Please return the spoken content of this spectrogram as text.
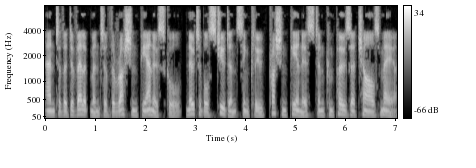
and to the development of the Russian piano school. Notable students include Prussian pianist and composer Charles Mayer.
